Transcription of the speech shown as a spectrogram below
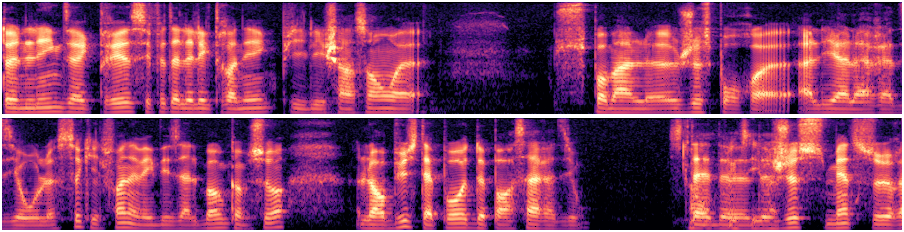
t'as une ligne directrice, c'est fait à l'électronique, puis les chansons euh, c'est pas mal euh, juste pour euh, aller à la radio. C'est ça qui est le fun avec des albums comme ça. Leur but, c'était pas de passer à la radio. C'était Non, de, juste mettre sur,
